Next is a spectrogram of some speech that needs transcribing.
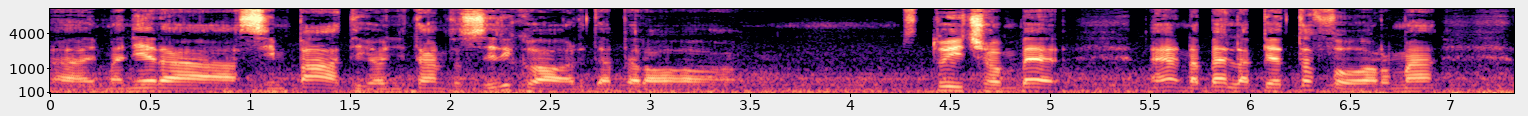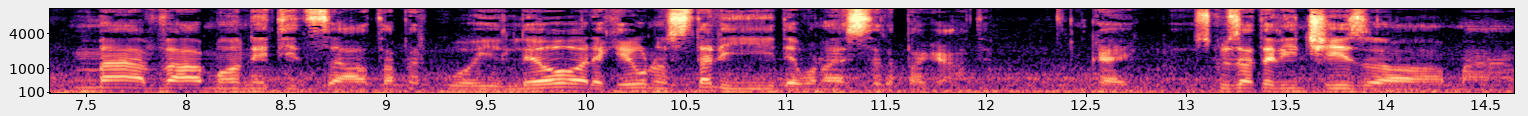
in maniera simpatica ogni tanto si ricorda, però Twitch è, un be- è una bella piattaforma ma va monetizzata, per cui le ore che uno sta lì devono essere pagate. Ok, scusate l'inciso, ma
